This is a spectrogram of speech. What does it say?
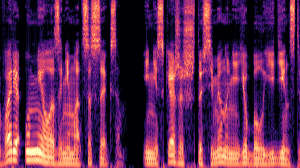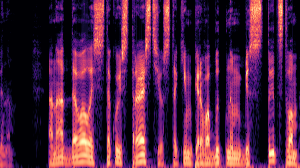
Варя умела заниматься сексом. И не скажешь, что Семен у нее был единственным. Она отдавалась с такой страстью, с таким первобытным бесстыдством,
